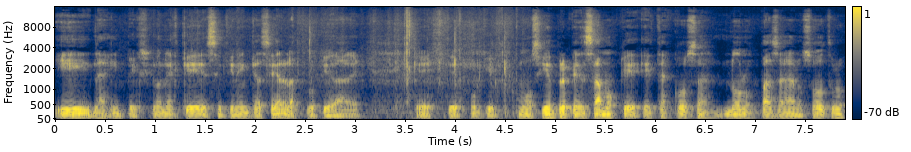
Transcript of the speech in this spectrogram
y las inspecciones que se tienen que hacer a las propiedades. Este, porque como siempre pensamos que estas cosas no nos pasan a nosotros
